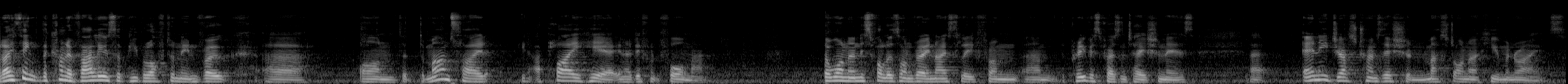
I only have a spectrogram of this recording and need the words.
But I think the kind of values that people often invoke uh, on the demand side you know, apply here in a different format. So one, and this follows on very nicely from um, the previous presentation, is uh, any just transition must honor human rights.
